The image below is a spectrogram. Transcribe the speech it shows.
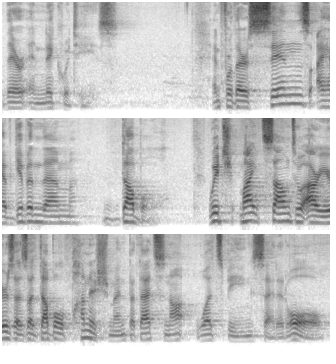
their iniquities. And for their sins I have given them double, which might sound to our ears as a double punishment, but that's not what's being said at all.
